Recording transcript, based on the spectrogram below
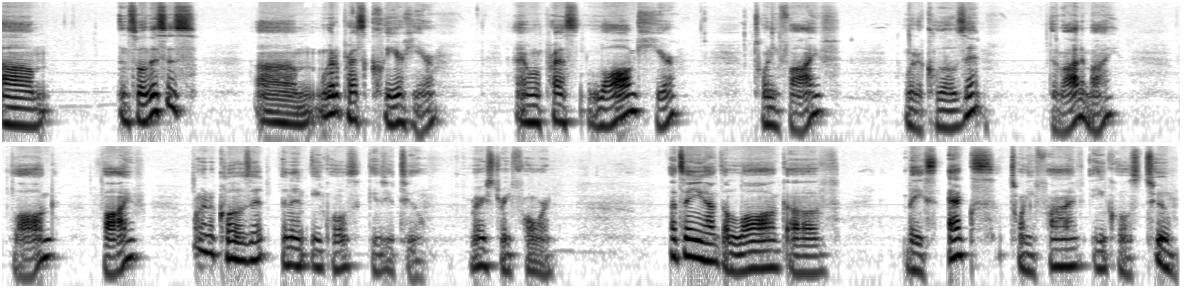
um, and so this is, um, we're going to press clear here and we'll press log here, 25. We're going to close it, divided by log 5. We're going to close it, and then equals gives you 2. Very straightforward. Let's say you have the log of base x, 25, equals 2.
